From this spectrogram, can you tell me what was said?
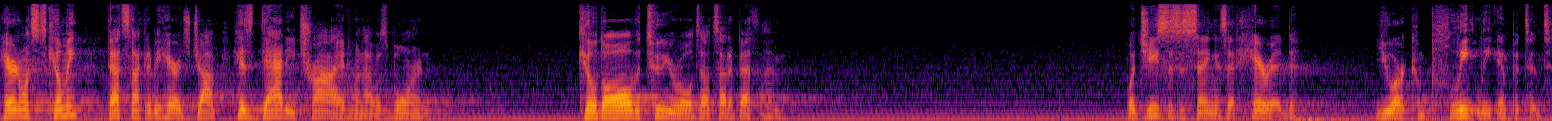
Herod wants to kill me. That's not going to be Herod's job. His daddy tried when I was born. Killed all the two year olds outside of Bethlehem. What Jesus is saying is that Herod, you are completely impotent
